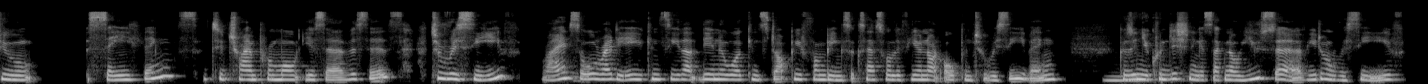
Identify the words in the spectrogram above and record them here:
to say things, to try and promote your services, to receive right? So already you can see that the inner work can stop you from being successful if you're not open to receiving. Because mm. in your conditioning, it's like, no, you serve, you don't receive.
